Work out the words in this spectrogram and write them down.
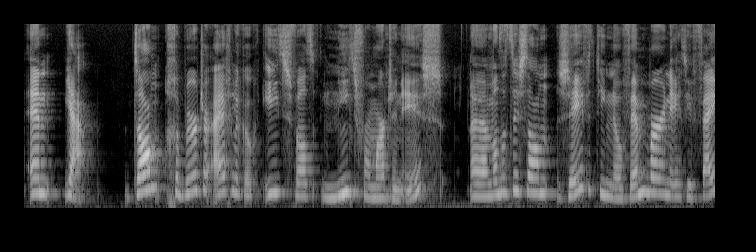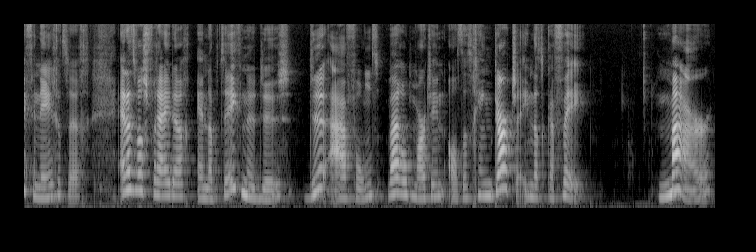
En ja, dan gebeurt er eigenlijk ook iets wat niet voor Martin is. Uh, want het is dan 17 november 1995 en het was vrijdag en dat betekende dus de avond waarop Martin altijd ging darten in dat café. Maar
